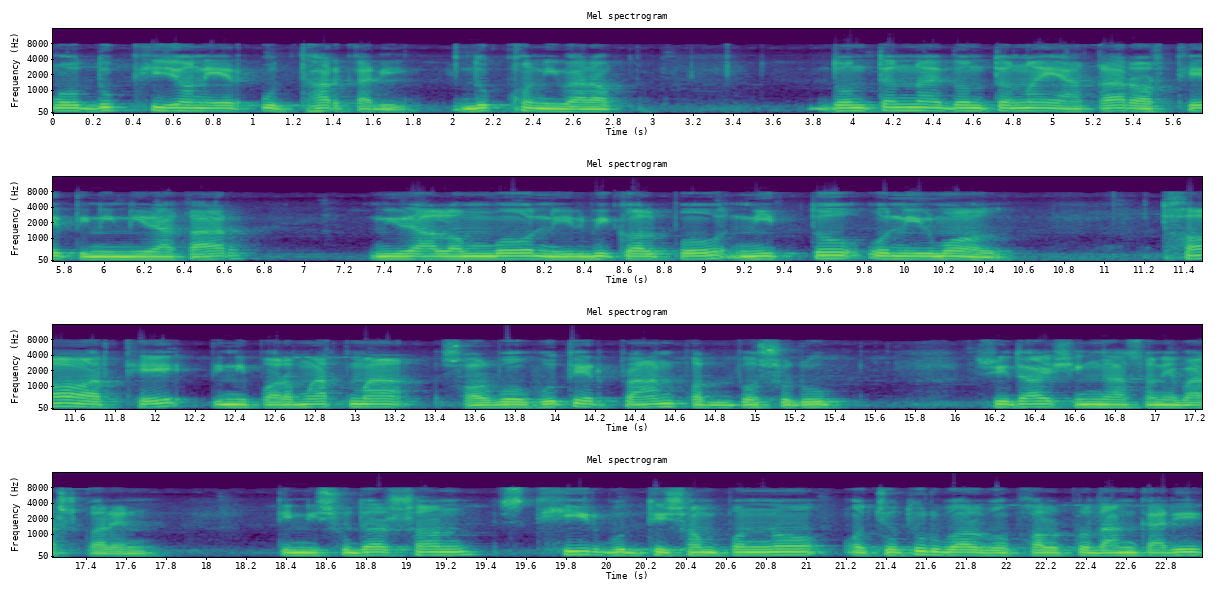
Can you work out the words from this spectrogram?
ও দুঃখীজনের উদ্ধারকারী, দুঃখ নিবারক। দন্তন্বয় দন্তন্বয় আকার অর্থে তিনি নিরাকার, নিরালম্ব, নির্বিকল্প, নিত্য ও নির্মল। থ অর্থে তিনি পরমাত্মা, সর্বভূতের প্রাণ পদ্মস্বরূপ। হৃদয় সিংহাসনে বাস করেন। তিনি সুদর্শন, স্থির বুদ্ধিসম্পন্ন ও চতুর্বর্গ ফল প্রদানকারী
